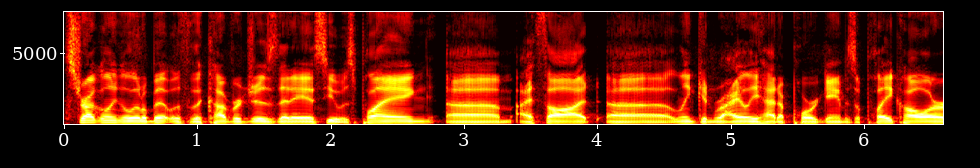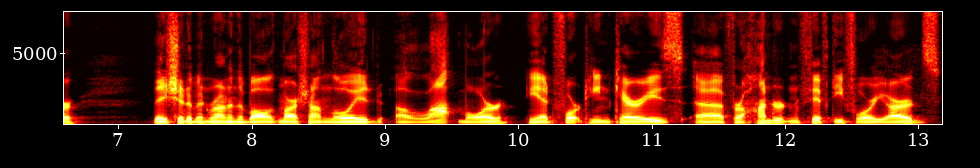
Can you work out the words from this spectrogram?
struggling a little bit with the coverages that ASU was playing. Um, I thought uh, Lincoln Riley had a poor game as a play caller. They should have been running the ball with Marshawn Lloyd a lot more. He had 14 carries uh, for 154 yards.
